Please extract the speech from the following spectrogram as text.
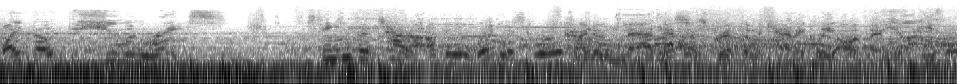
wipe out the human race. Scenes of terror are being witnessed worldwide. kind of madness has gripped the mechanically augmented people.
